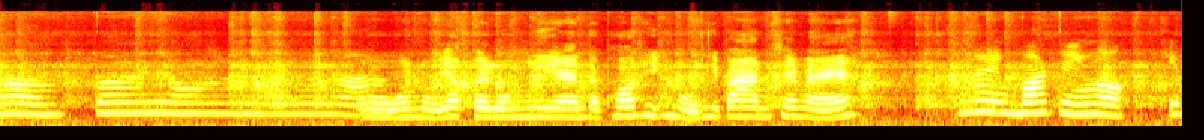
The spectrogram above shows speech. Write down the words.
อยากไปโรงเรียนโอ้หนูอยากไปโรงเรียน แต่พ่อทิ้งหนูที่บ้านใช่ไหมไม่พ่อทิ้งหนูที่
